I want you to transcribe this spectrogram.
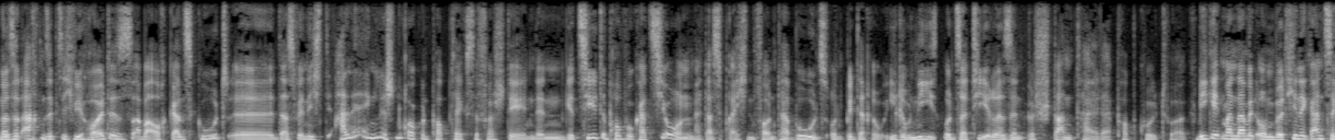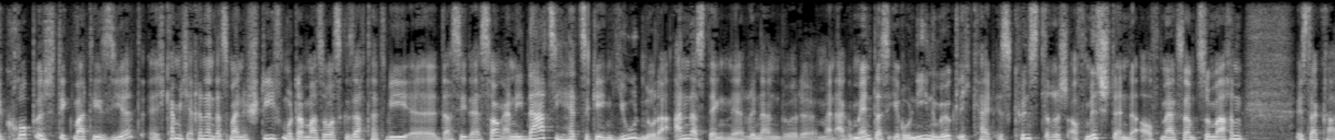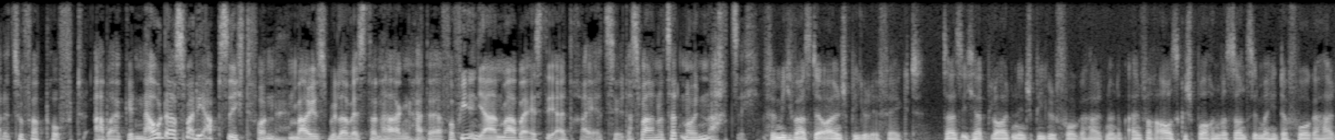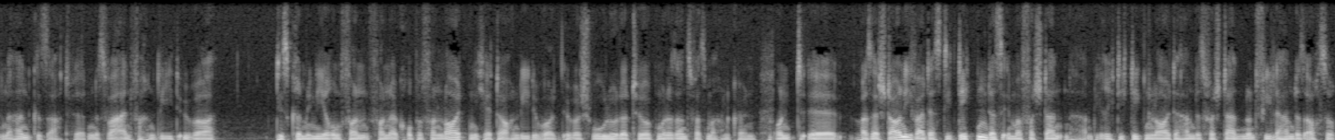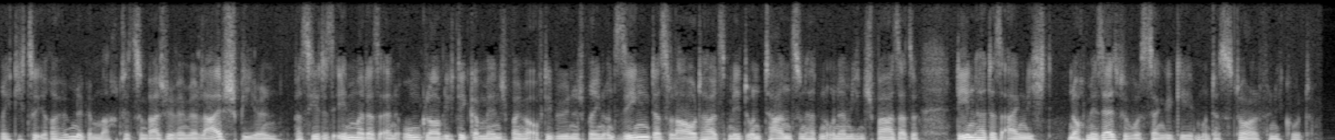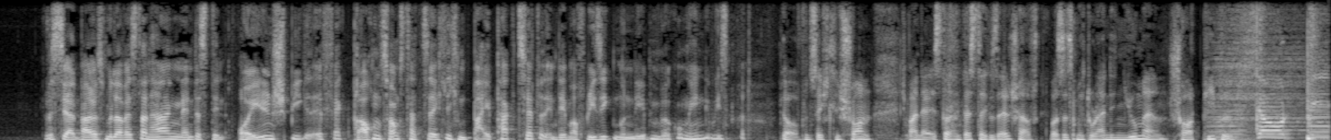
1978 wie heute ist es aber auch ganz gut, äh, dass wir nicht alle englischen Rock- und Poptexte verstehen. Denn gezielte Provokation, das Brechen von Tabus und bittere Ironie und Satire sind Bestandteil der Popkultur. Wie geht man damit um? Wird hier eine ganze Gruppe stigmatisiert? Ich kann mich erinnern, dass meine Stiefmutter mal sowas gesagt hat, wie, äh, dass sie der Song an die Nazi-Hetze gegen Juden oder Andersdenken erinnern würde. Mein Argument, dass Ironie eine Möglichkeit ist, künstlerisch auf Missstände aufmerksam zu machen, ist da geradezu verpufft. Aber genau das war die Absicht von Marius Müller-Westernhagen, hat er vor vielen Jahren mal bei SDR 3 erzählt. Das war 1989. Für mich war es der Eulenspiegel-Effekt. Das heißt, ich habe Leuten den Spiegel vorgehalten und habe einfach ausgesprochen, was sonst immer hinter vorgehaltener Hand gesagt wird. Und es war einfach ein Lied über Diskriminierung von, von einer Gruppe von Leuten. Ich hätte auch ein Lied über, über Schwule oder Türken oder sonst was machen können. Und äh, was erstaunlich war, dass die Dicken das immer verstanden haben. Die richtig dicken Leute haben das verstanden und viele haben das auch so richtig zu ihrer Hymne gemacht. Jetzt zum Beispiel, wenn wir live spielen, passiert es immer, dass ein unglaublich dicker Mensch manchmal auf die Bühne springt und singt das lauthals mit und tanzt und hat einen unheimlichen Spaß. Also denen hat das eigentlich noch mehr Selbstbewusstsein gegeben und das ist toll, finde ich gut. Christian Marius Müller-Westernhagen nennt es den Eulenspiegel-Effekt. Brauchen Songs tatsächlich einen Beipackzettel, in dem auf Risiken und Nebenwirkungen hingewiesen wird? Ja, offensichtlich schon. Ich meine, er ist doch in bester Gesellschaft. Was ist mit Randy Newman, Short People? Short people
